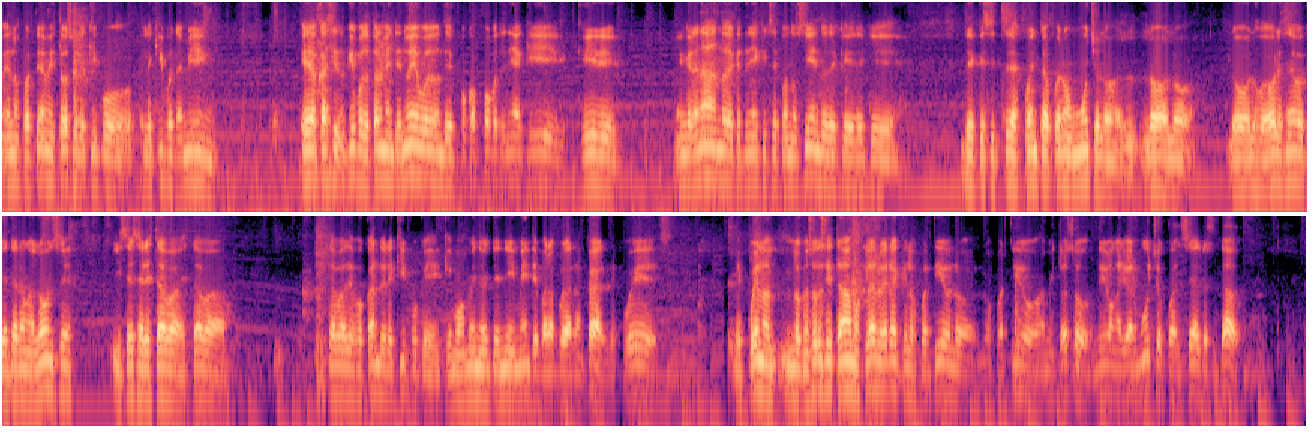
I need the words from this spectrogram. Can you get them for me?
en, los partidos amistosos el equipo, el equipo también era casi un equipo totalmente nuevo, donde poco a poco tenía que ir, que ir engranando, de que tenía que irse conociendo, de que, de que de que si te das cuenta fueron muchos los, los, jugadores nuevos que entraron al 11 y César estaba, estaba, estaba desbocando el equipo que, que más o menos él tenía en mente para poder arrancar. Después, después lo, que nosotros sí estábamos claros era que los partidos, los, los partidos amistosos no iban a ayudar mucho cual sea el resultado.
